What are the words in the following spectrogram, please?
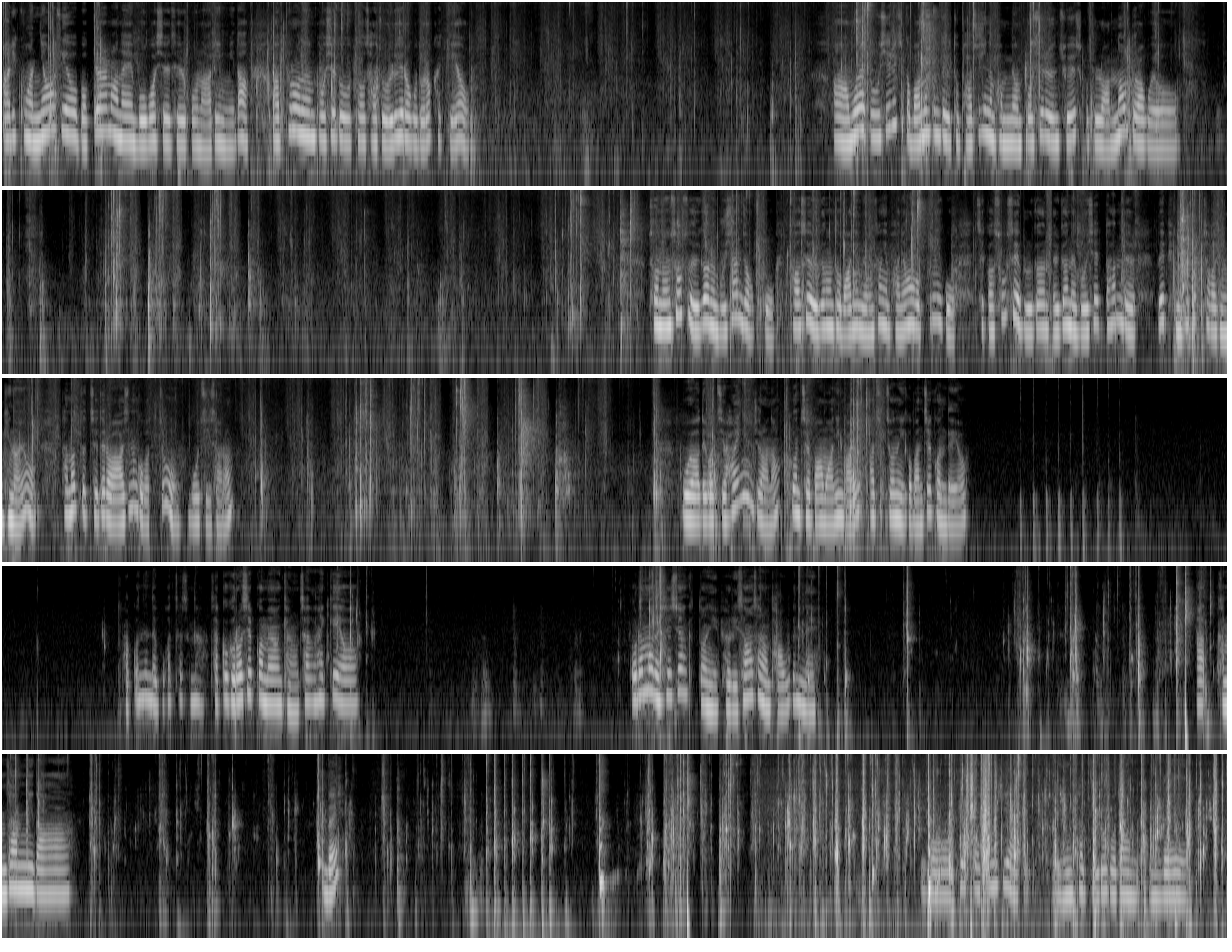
아리콩 안녕하세요. 몇 개월 만에 모버실 들고 온 아리입니다. 앞으로는 버실도 더 자주 올리려고 노력할게요. 아, 아무래도 시리즈가 많은 분들이 더 봐주시는 반면 버실은 조회수가 별로 안 나오더라고요. 저는 소수 의견을 무시한 적 없고 다수의 의견을 더 많이 영상에 반영한 것 뿐이고 제가 소수의 물견, 의견을 무시했다 한들 왜 빈부격차가 생기나요? 단어 뜻 제대로 아시는 거 맞죠? 뭐지 이 사람? 뭐야 내가 지 하인인 줄 아나? 그건 제 마음 아닌가요? 아직 저는 이거 만질 건데요. 바꿨는데 뭐가 짜증나. 자꾸 그러실 거면 차단할게요. 오랜만에 실시간 켰더니 별 이상한 사람 다 오겠네. 아, 감사합니다. 네? 이거 페이퍼 신기하고 저 인스타 유료 버전인데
